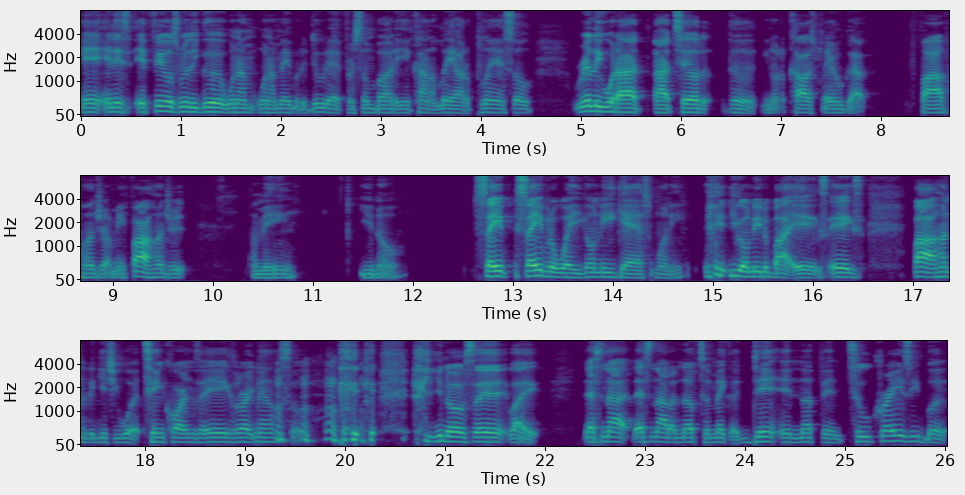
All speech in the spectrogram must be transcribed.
and, and it feels really good when i'm when i'm able to do that for somebody and kind of lay out a plan. So really what i i tell the, the you know the college player who got 500 i mean 500 i mean you know save save it away. You're gonna need gas money. You're gonna need to buy eggs. Eggs, five hundred to get you what, 10 cartons of eggs right now. So you know what I'm saying? Like that's not that's not enough to make a dent in nothing too crazy, but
